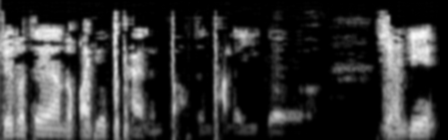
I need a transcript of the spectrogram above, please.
所以说这样的话就不太能保证它的一个衔接，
